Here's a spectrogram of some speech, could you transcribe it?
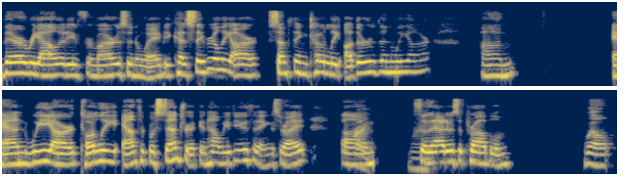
their reality from ours in a way because they really are something totally other than we are. Um, and we are totally anthropocentric in how we view things, right? Um, right, right. So that is a problem. Well,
